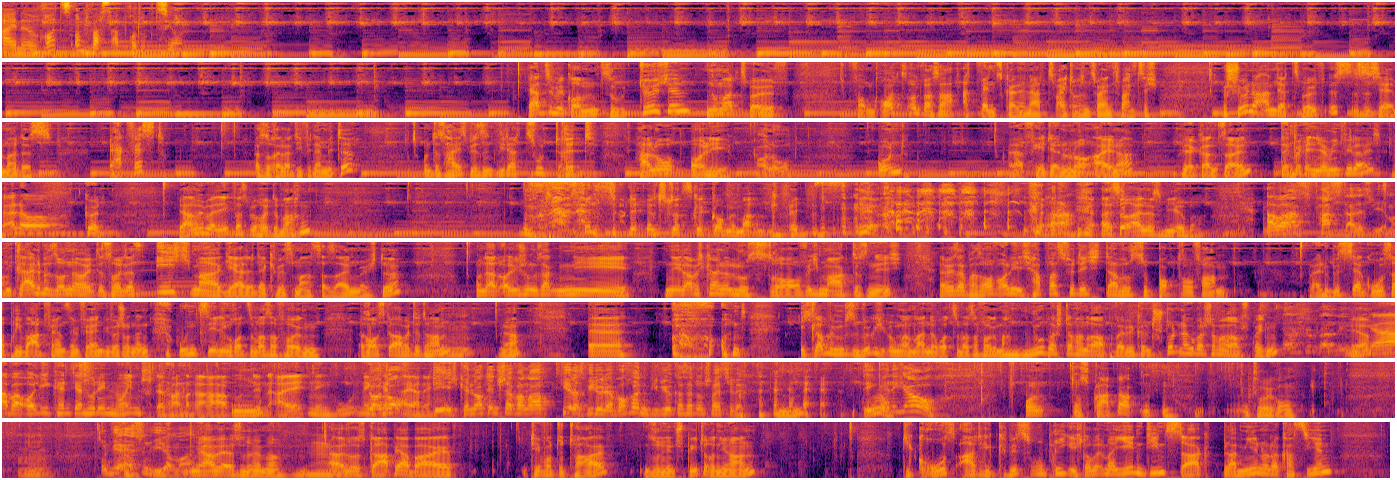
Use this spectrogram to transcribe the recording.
Eine Rotz- und Wasserproduktion. Herzlich willkommen zu Türchen Nummer 12 vom Rotz und Wasser Adventskalender 2022. Das Schöne an der 12 ist, es ist ja immer das Bergfest, also relativ in der Mitte. Und das heißt, wir sind wieder zu dritt. Hallo Olli. Hallo. Und da fehlt ja nur noch einer. Wer kann es sein? Der Benjamin vielleicht? Hallo. Gut. Wir haben überlegt, was wir heute machen. Du da sind zu dem Entschluss gekommen, wir machen Quiz. Also alles wie immer. Aber Fast, fast alles wie immer. die kleine Besonderheit ist heute, dass ich mal gerne der Quizmaster sein möchte. Und da hat Olli schon gesagt, nee, nee, da habe ich keine Lust drauf. Ich mag das nicht. Da habe ich gesagt, pass auf, Olli, ich habe was für dich, da wirst du Bock drauf haben. Weil du bist ja großer Privatfernsehen-Fan, wie wir schon in unzähligen Rotz- und Wasserfolgen rausgearbeitet haben. Ja. Äh, und ich glaube, wir müssen wirklich irgendwann mal eine Rotz- und Wasserfolge machen, nur über Stefan Raab, weil wir können stundenlang über Stefan Raab sprechen. Ja, stimmt allerdings. Ja. Ja, aber Olli kennt ja nur den neuen Stefan Raab und den alten, den guten, den Ja, kennt doch, er ja nicht. den, ich kenne noch den Stefan Raab. Hier, das Video der Woche, eine Videokassette und schmeiß die weg. Den kenne ich auch. Und es gab ja, Entschuldigung, Und wir essen wieder mal. Ja, wir essen ja immer. Also es gab ja bei TV Total, so in den späteren Jahren, die großartige Quiz-Rubrik, ich glaube immer jeden Dienstag blamieren oder kassieren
